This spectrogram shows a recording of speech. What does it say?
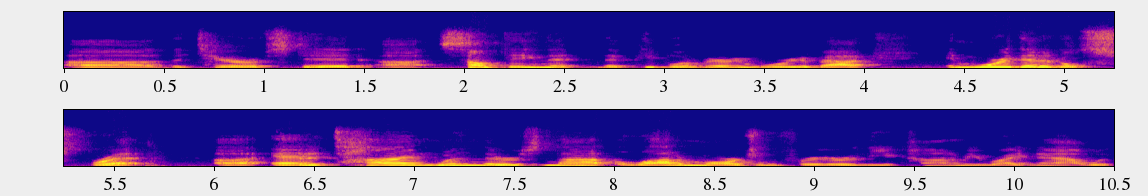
Uh, the tariffs did uh, something that, that people are very worried about and worried that it'll spread. Uh, at a time when there's not a lot of margin for error in the economy right now, with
